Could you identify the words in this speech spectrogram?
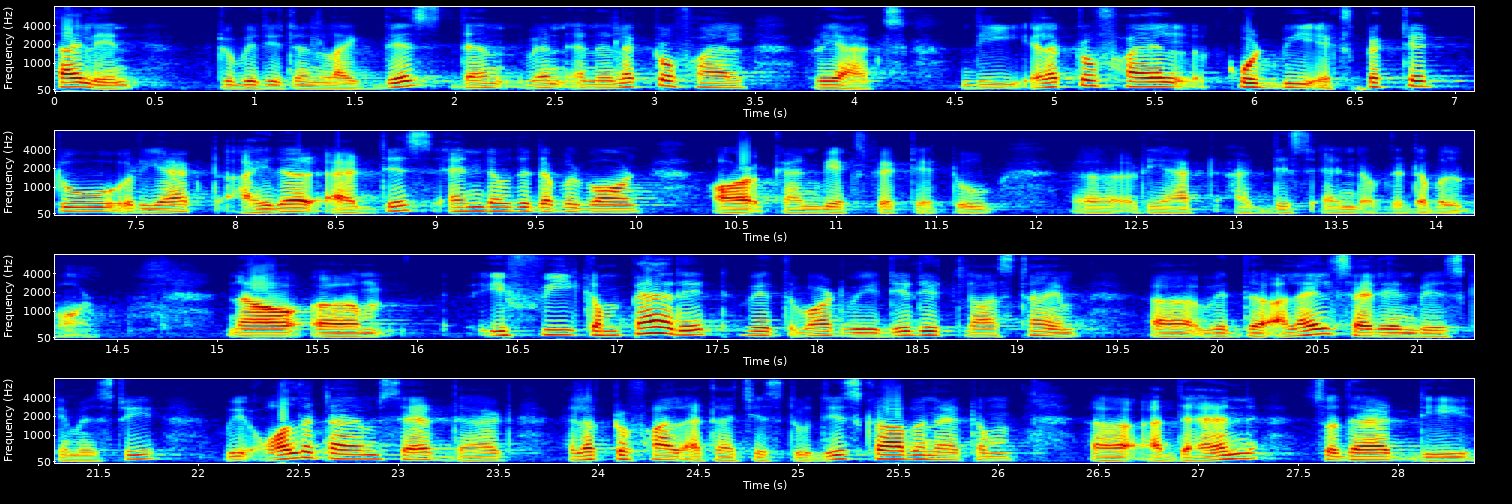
silane to be written like this then when an electrophile reacts the electrophile could be expected to react either at this end of the double bond or can be expected to uh, react at this end of the double bond. Now um, if we compare it with what we did it last time with the allyl silane based chemistry we all the time said that electrophile attaches to this carbon atom uh, at the end so that the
